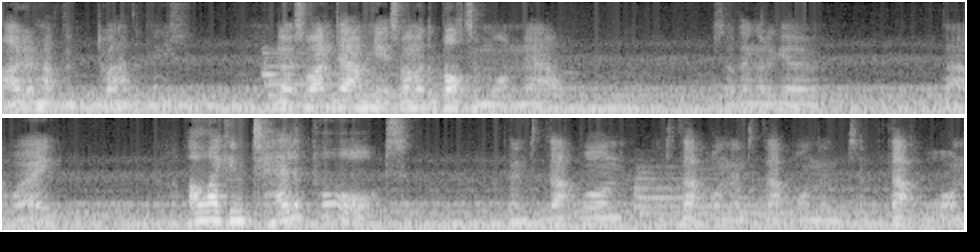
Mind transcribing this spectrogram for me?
I don't have the. Do I have the piece? No, so I'm down here, so I'm at the bottom one now. So I've then got to go that way. Oh, I can teleport! Then to that one, then to that one, then to that one, then to that one.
